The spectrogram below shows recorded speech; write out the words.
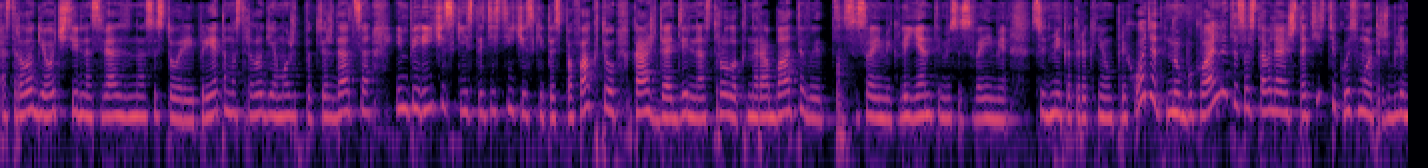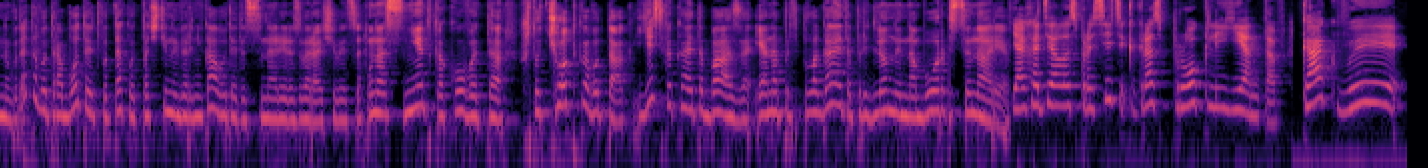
Астрология очень сильно связана с историей. При этом астрология может подтверждаться эмпирически и статистически. То есть по факту каждый отдельный астролог нарабатывает со своими клиентами, со своими с людьми, которые к нему приходят. Но буквально ты составляешь статистику статистику и смотришь, блин, ну вот это вот работает, вот так вот почти наверняка вот этот сценарий разворачивается. У нас нет какого-то, что четко вот так. Есть какая-то база, и она предполагает определенный набор сценариев. Я хотела спросить как раз про клиентов. Как вы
